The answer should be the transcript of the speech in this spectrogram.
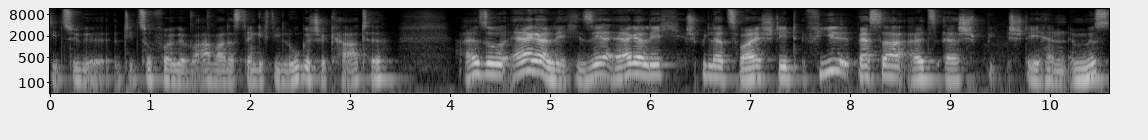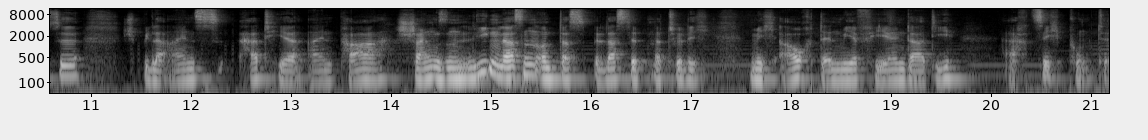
die Züge, die Zugfolge war, war das, denke ich, die logische Karte. Also ärgerlich, sehr ärgerlich. Spieler 2 steht viel besser, als er stehen müsste. Spieler 1 hat hier ein paar Chancen liegen lassen, und das belastet natürlich mich auch, denn mir fehlen da die 80 Punkte.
